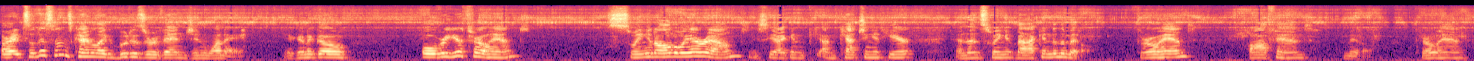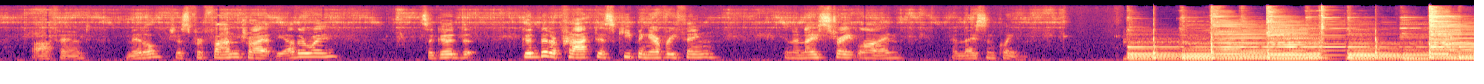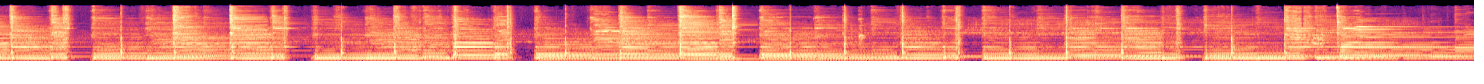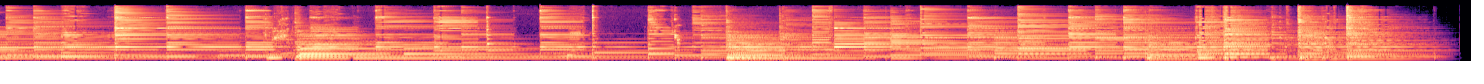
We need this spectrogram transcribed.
All right, so this one's kind of like Buddha's Revenge in 1A. You're going to go over your throw hand, swing it all the way around. You see I can, I'm catching it here, and then swing it back into the middle. Throw hand, off hand, middle. Throw hand, off hand, middle. Just for fun, try it the other way. It's a good, good bit of practice keeping everything in a nice straight line and nice and clean.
